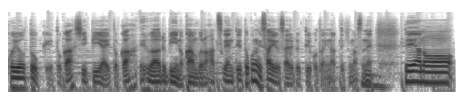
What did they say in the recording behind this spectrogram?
雇用統計とか CPI とか FRB の幹部の発言っていうところに左右されるっていうことになってきますね。であの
